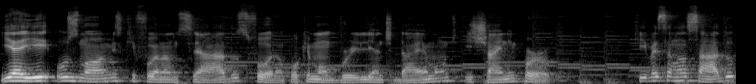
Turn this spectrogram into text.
E aí, os nomes que foram anunciados foram Pokémon Brilliant Diamond e Shining Pearl que vai ser lançado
